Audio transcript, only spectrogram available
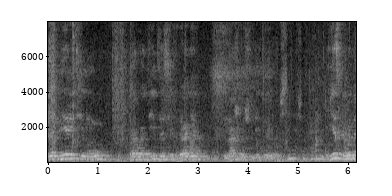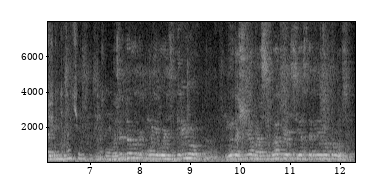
Доверить ему проводить заседания нашей учредительной группы. Если вы дадите, после того, как мы его изберем, мы начнем рассматривать все остальные вопросы.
